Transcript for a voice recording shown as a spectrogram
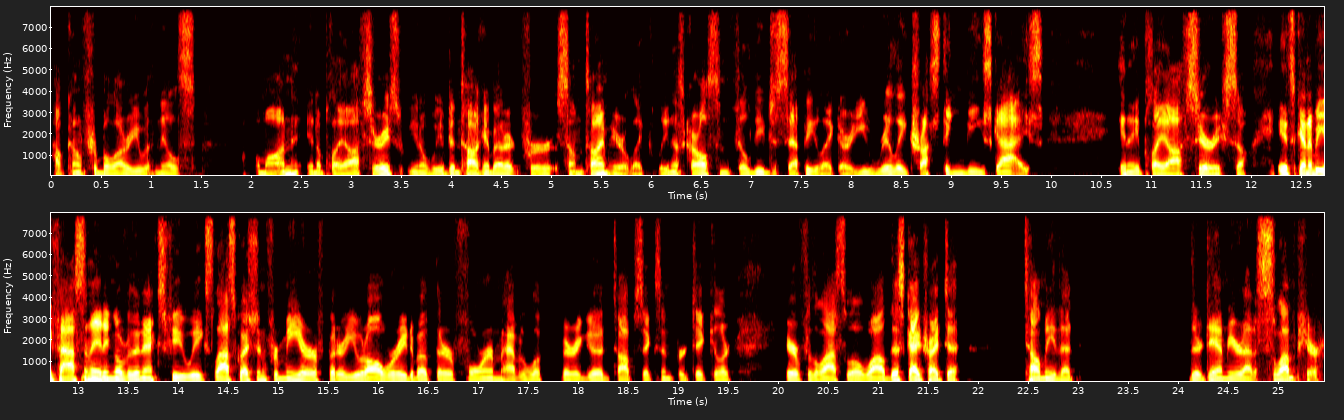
How comfortable are you with Nils Åman in a playoff series? You know, we've been talking about it for some time here. Like Linus Karlsson, Phil DiGiuseppe, like, are you really trusting these guys? in a playoff series. So it's going to be fascinating over the next few weeks. Last question for me, Irf, but are you at all worried about their form? Haven't looked very good, top six in particular, here for the last little while. This guy tried to tell me that they're damn near out of slump here.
